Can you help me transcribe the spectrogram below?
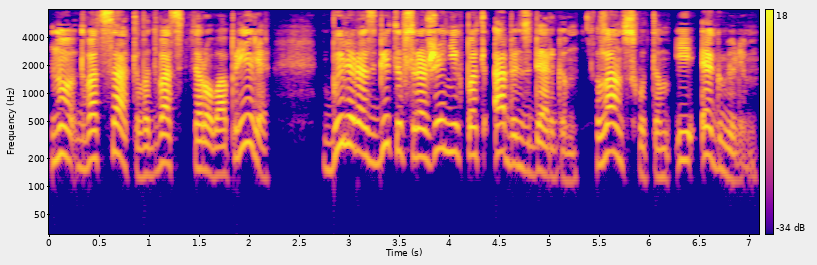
Но 20-22 апреля были разбиты в сражениях под Абенсбергом, Лансхутом и Эгмюлем.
